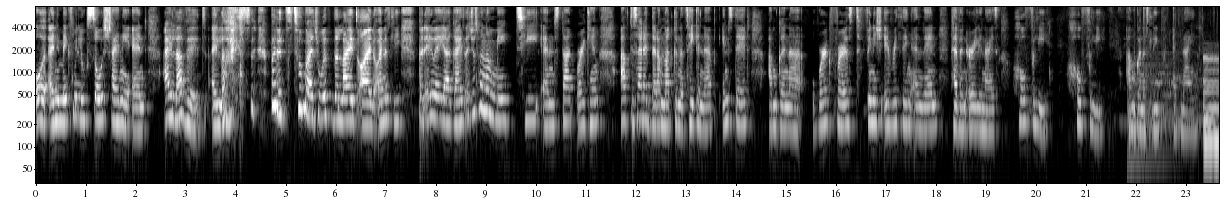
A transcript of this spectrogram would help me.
oil and it makes me look so shiny and I love it. I love it but it's too much with the light on honestly. But anyway yeah guys I just want to make tea and start working. I've decided that I'm not gonna take a nap. Instead I'm gonna work first finish everything and then have an early night. Hopefully hopefully I'm gonna sleep at 9.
